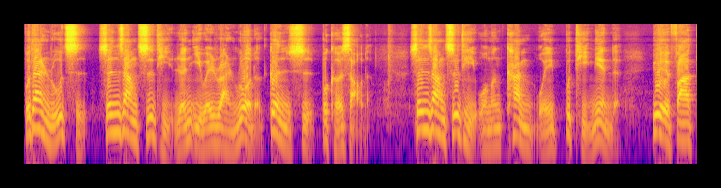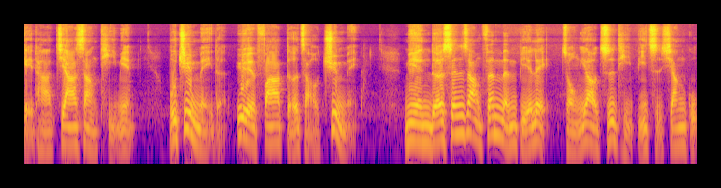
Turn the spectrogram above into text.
不但如此，身上肢体人以为软弱的，更是不可少的。身上肢体我们看为不体面的，越发给他加上体面；不俊美的，越发得着俊美，免得身上分门别类，总要肢体彼此相顾。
